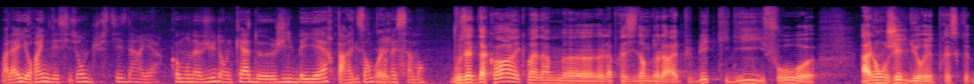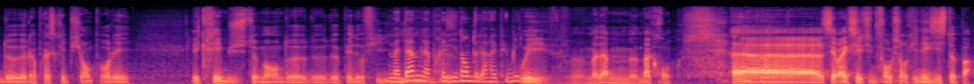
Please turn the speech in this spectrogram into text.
voilà, il y aura une décision de justice derrière, comme on a vu dans le cas de Gilles Beyer, par exemple, récemment. Vous êtes d'accord avec Madame euh, la Présidente de la République qui dit qu'il faut euh, allonger le durée de, la prescription pour les, crimes justement de, pédophilie? Madame la Présidente de la République? Oui, euh, Madame Macron. c'est vrai que c'est une fonction qui n'existe pas.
